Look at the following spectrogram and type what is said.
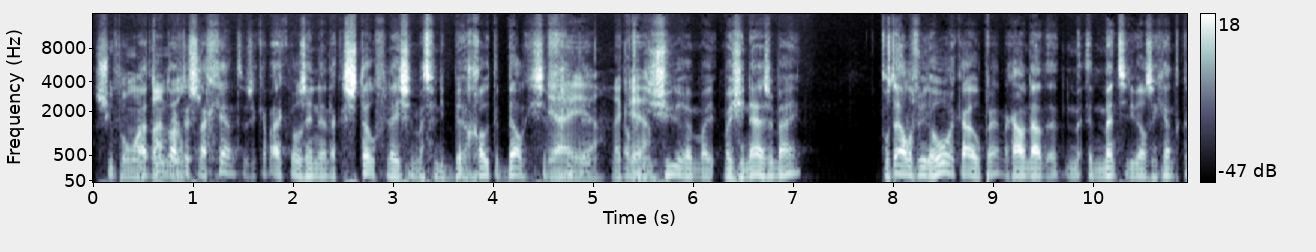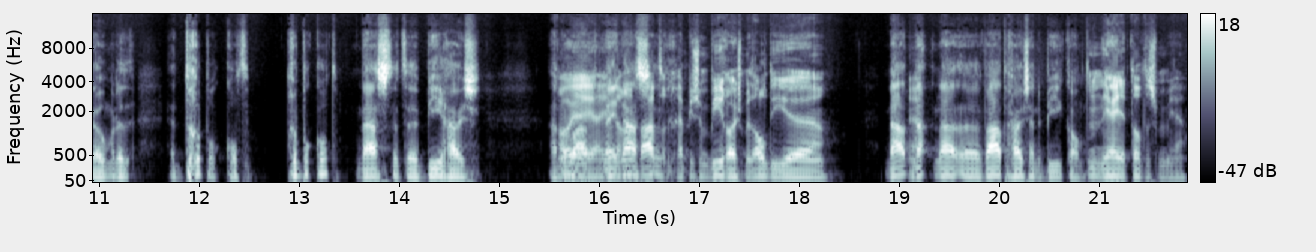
supermarkt donderdag dus naar Gent, dus ik heb eigenlijk wel zin in een lekker stoofvleesje met van die be- grote Belgische Ja, frieten. ja, ja. Lekker, en van ja. die zure ma- mayonaise bij. Tot 11 uur de horeca open. hè. Dan gaan we naar de, de mensen die wel eens in Gent komen, de, het druppelkot. Druppelkot, naast het eh, bierhuis. Aan de Oh ja, water- ja, ja, nee, daar aan het naast, water heb je zo'n bierhuis met al die... eh, Na, Ja. na, na eh, waterhuis aan de bierkant. mm, ja, ja, dat is hem, ja.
